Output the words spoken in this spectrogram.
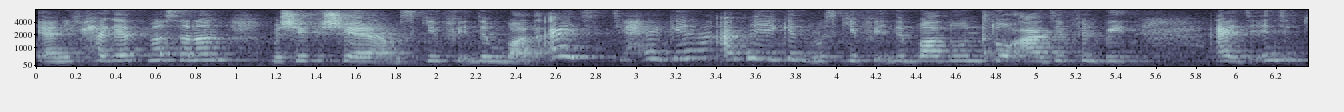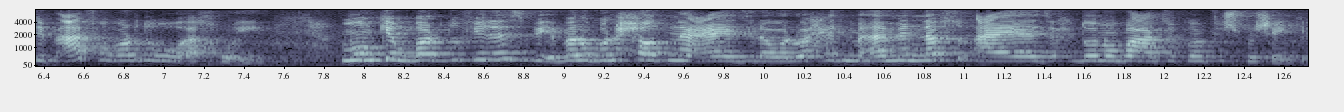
يعني في حاجات مثلا ماشيين في الشارع ماسكين في ايدين بعض. عادي دي حاجة عادية جدا. ماسكين في ايدين بعض وانتوا قاعدين في البيت. عادي انت بتبقى عارفة برضه هو اخره إيه. ممكن برضه في ناس بيقبلوا بالحضن عادي. لو الواحد مأمن نفسه عادي يحضنوا بعض يكون مفيش مشاكل.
